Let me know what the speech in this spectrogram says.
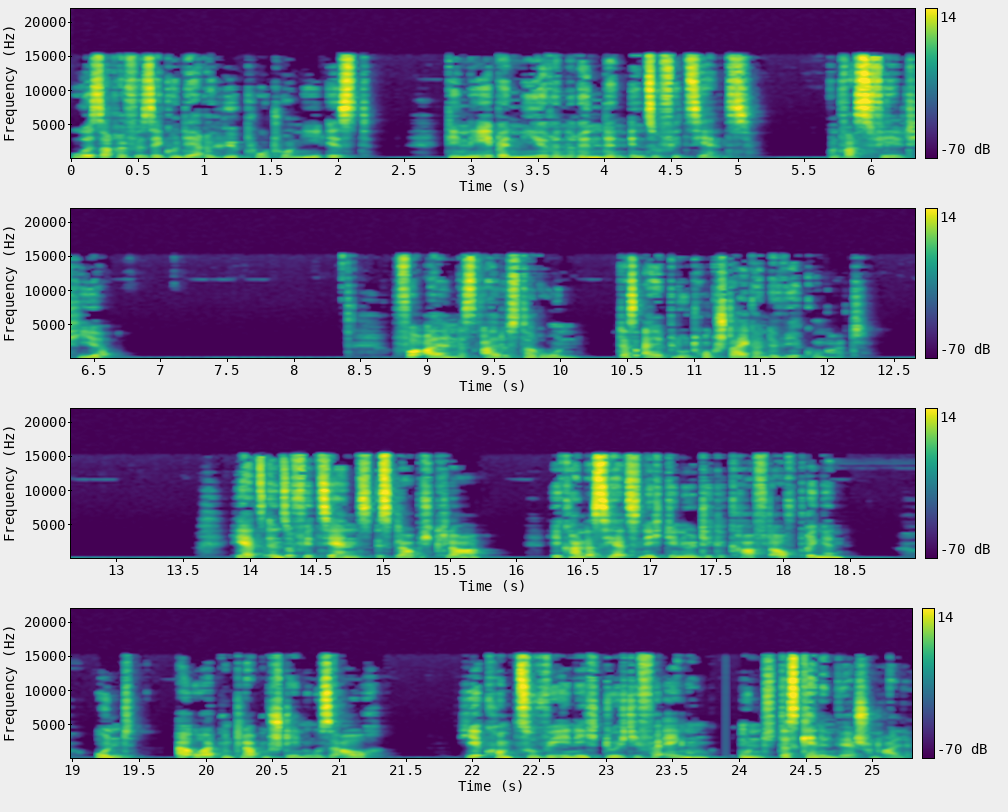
Ursache für sekundäre Hypotonie ist die Nebennierenrindeninsuffizienz. Und was fehlt hier? Vor allem das Aldosteron, das eine blutdrucksteigernde Wirkung hat. Herzinsuffizienz ist, glaube ich, klar. Hier kann das Herz nicht die nötige Kraft aufbringen. Und Aortenklappenstenose auch. Hier kommt zu wenig durch die Verengung und das kennen wir ja schon alle.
